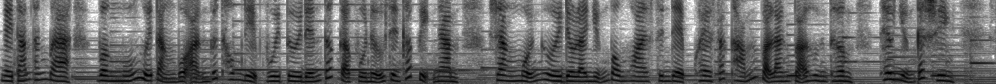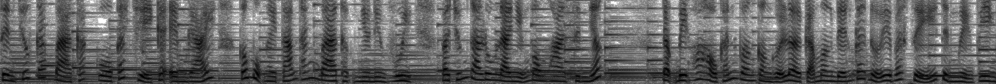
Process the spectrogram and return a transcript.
ngày 8 tháng 3, Vân muốn gửi tặng bộ ảnh với thông điệp vui tươi đến tất cả phụ nữ trên khắp Việt Nam, rằng mỗi người đều là những bông hoa xinh đẹp, khoe sắc thắm và lan tỏa hương thơm theo những cách riêng. Xin chúc các bà, các cô, các chị, các em gái có một ngày 8 tháng 3 thật nhiều niềm vui và chúng ta luôn là những bông hoa xinh nhất. Đặc biệt, Hoa hậu Khánh Vân còn gửi lời cảm ơn đến các nữ y bác sĩ, tình nguyện viên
